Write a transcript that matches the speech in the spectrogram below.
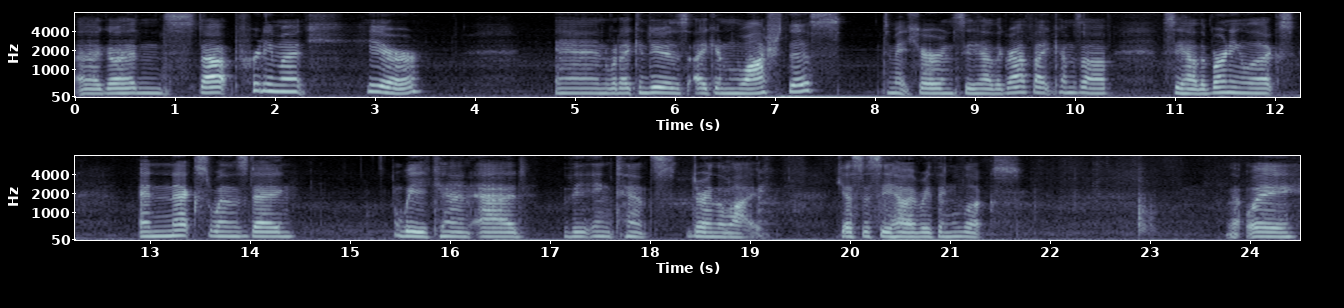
uh, go ahead and stop pretty much here. And what I can do is I can wash this to make sure and see how the graphite comes off, see how the burning looks. And next Wednesday, we can add the Inktense during the live just to see how everything looks. That way,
